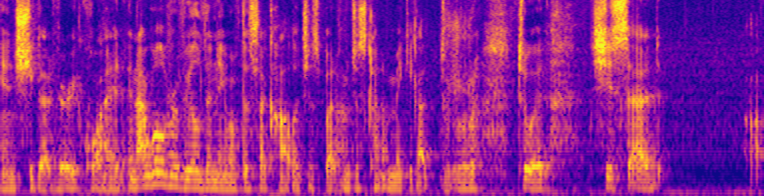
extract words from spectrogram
and she got very quiet. And I will reveal the name of the psychologist, but I'm just kind of making a to it. She said, uh,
